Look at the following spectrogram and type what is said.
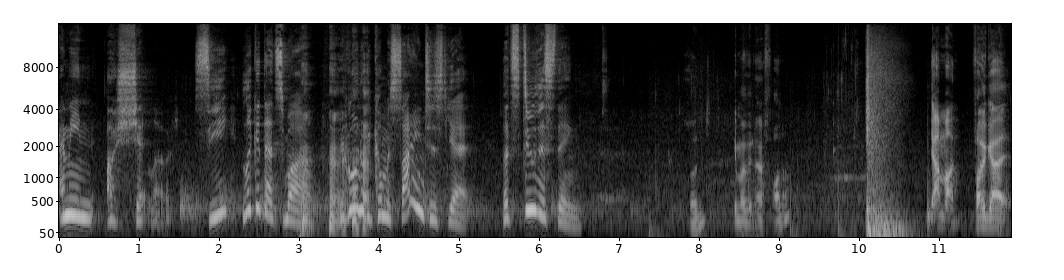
I mean, a shitload. see? Look at that smile. You're going to become a scientist yet. Let's do this thing. Und? Geh mal wieder nach vorne. Ja, Mann. Voll geil.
